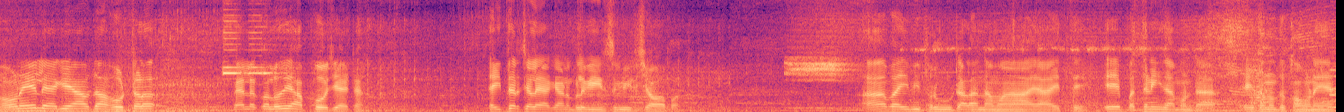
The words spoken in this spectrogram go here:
ਹੁਣ ਇਹ ਲੈ ਗਿਆ ਆਪਦਾ ਹੋਟਲ ਬਿਲਕੁਲ ਉਹਦੇ ਆਪੋਜੀਟ। ਇੱਧਰ ਚਲਿਆ ਗਿਆ ਹੁਣ ਬਲਵੀਰ ਸਵੀਟ ਸ਼ਾਪ ਆ ਬਾਈ ਵੀ ਫਰੂਟ ਵਾਲਾ ਨਵਾਂ ਆਇਆ ਇੱਥੇ। ਇਹ ਬੱਦਣੀ ਦਾ ਮੁੰਡਾ, ਇਹ ਤੁਹਾਨੂੰ ਦਿਖਾਉਣੇ ਆ।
